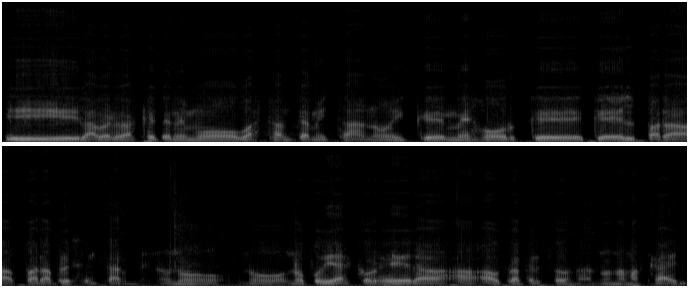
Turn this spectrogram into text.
Y la verdad es que tenemos bastante amistad, ¿no? Y que mejor que, él para, para presentarme, ¿no? No, no, no podía escoger a, otra persona, no nada más que a él.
